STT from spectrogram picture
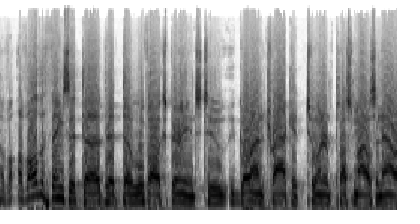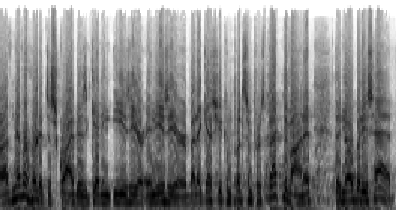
Of, of all the things that, uh, that uh, we've all experienced, to go on a track at 200 plus miles an hour, I've never heard it described as getting easier and easier, but I guess you can put some perspective on it that nobody's had.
